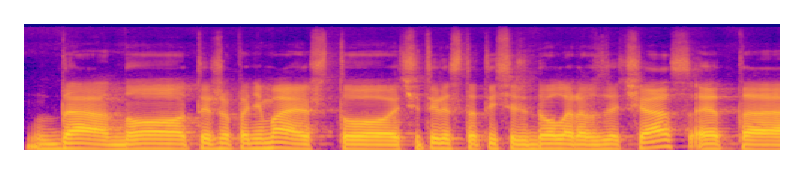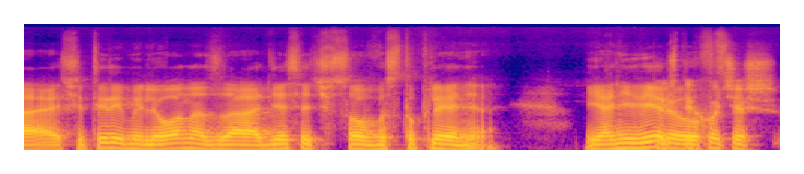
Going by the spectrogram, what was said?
Да, но ты же понимаешь, что 400 тысяч долларов за час – это 4 миллиона за 10 часов выступления. Я не То верю. есть ты хочешь...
